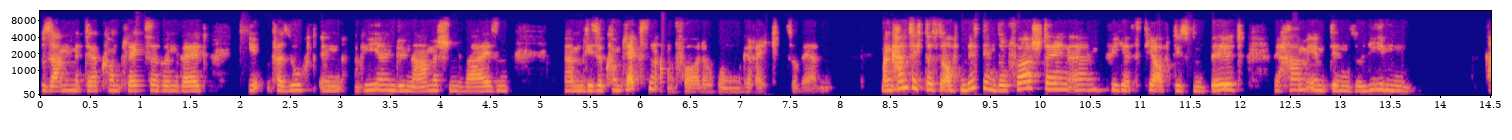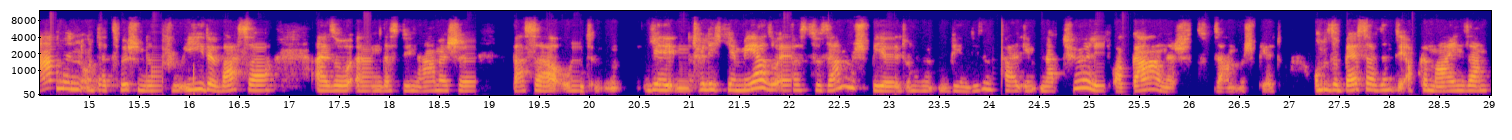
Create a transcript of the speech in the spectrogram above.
zusammen mit der komplexeren Welt, die versucht in agilen, dynamischen Weisen ähm, diese komplexen Anforderungen gerecht zu werden. Man kann sich das auch ein bisschen so vorstellen, äh, wie jetzt hier auf diesem Bild. Wir haben eben den soliden Rahmen und dazwischen das fluide Wasser, also ähm, das dynamische Wasser. Und je, natürlich, je mehr so etwas zusammenspielt und wie in diesem Fall eben natürlich organisch zusammenspielt, umso besser sind sie auch gemeinsam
